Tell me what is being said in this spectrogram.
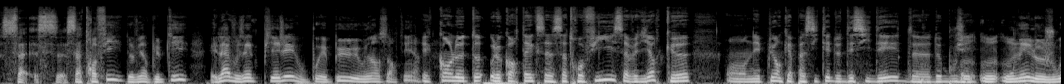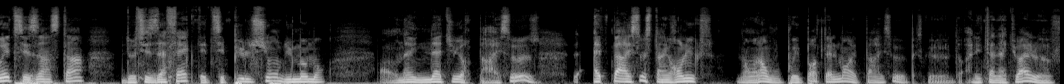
s'atrophie, devient plus petit, et là vous êtes piégé, vous pouvez plus vous en sortir. Et quand le, le cortex s'atrophie, ça veut dire que on n'est plus en capacité de décider, de, de bouger. On, on, est le jouet de ses instincts, de ses affects et de ses pulsions du moment. On a une nature paresseuse. Être paresseux, c'est un grand luxe. Normalement, vous pouvez pas tellement être paresseux parce que à l'état naturel, vous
